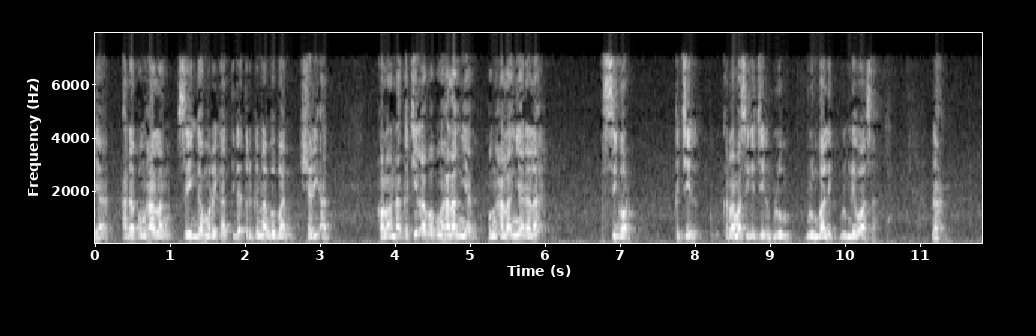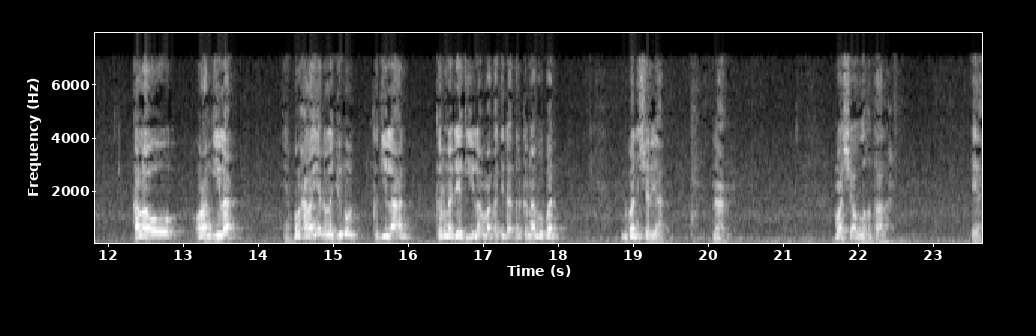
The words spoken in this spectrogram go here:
ya ada penghalang sehingga mereka tidak terkena beban syariat. Kalau anak kecil apa penghalangnya? Penghalangnya adalah sigor, kecil, karena masih kecil, belum belum balik, belum dewasa. Nah, kalau orang gila, ya penghalangnya adalah junun, kegilaan. Karena dia gila maka tidak terkena beban beban syariat. Nah, masya Allah taala. Ya.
